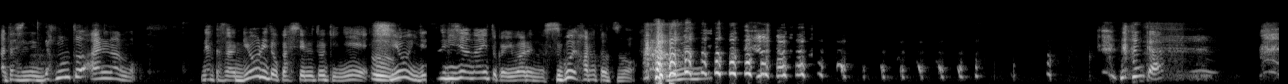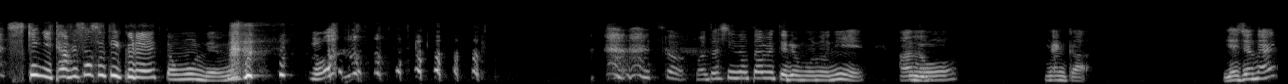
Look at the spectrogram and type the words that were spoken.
私ね、本当あれなの。なんかさ、料理とかしてるときに、うん塩入れすぎじゃないとか言われるのすごい腹立つの。ごめんね。なんか、好きに食べさせてくれって思うんだよね。そう、私の食べてるものに、あの、なんか、嫌じゃない？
